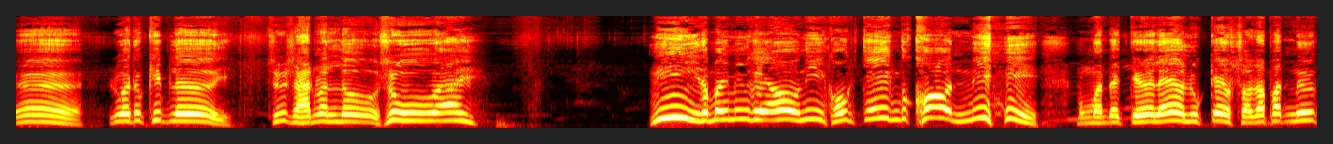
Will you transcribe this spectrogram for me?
เออรวยทุกคลิปเลย ซื้อสารวันโลสวยนี่ทำไมไม่มีใครเอานี่ของจริงทุกคนนี่บางมันได้เจอแล้ว ลูกแก้วสารพัดนึก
